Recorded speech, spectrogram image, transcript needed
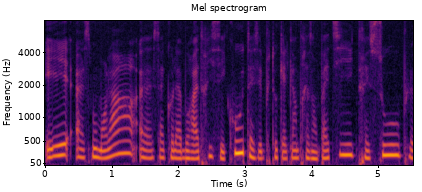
Et à ce moment-là, euh, sa collaboratrice écoute, elle est plutôt quelqu'un très empathique, très souple,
